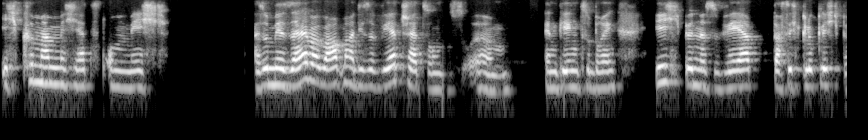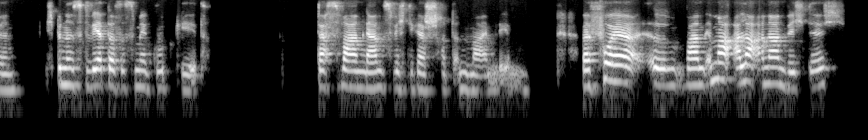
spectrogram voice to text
ich kümmere mich jetzt um mich. Also mir selber überhaupt mal diese Wertschätzung ähm, entgegenzubringen. Ich bin es wert, dass ich glücklich bin. Ich bin es wert, dass es mir gut geht. Das war ein ganz wichtiger Schritt in meinem Leben. Weil vorher äh, waren immer alle anderen wichtig.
